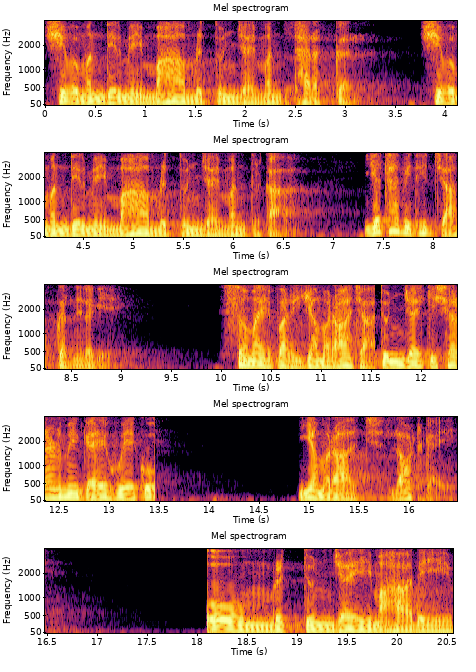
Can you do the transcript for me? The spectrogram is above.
शिव मंदिर में महामृत्युंजय मंत्र रखकर, शिव मंदिर में महामृत्युंजय मंत्र का यथाविधि जाप करने लगे। समय पर यमराजा तुंजय की शरण में गए हुए को यमराज लौट गए। ओम मृत्युंजय महादेव,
